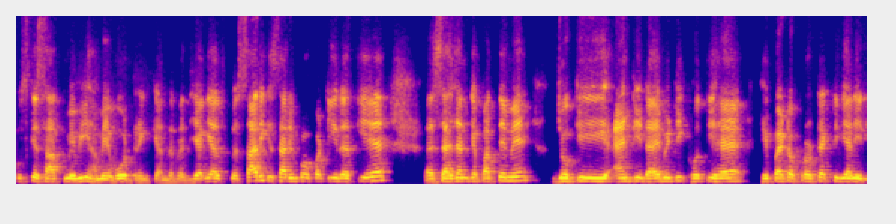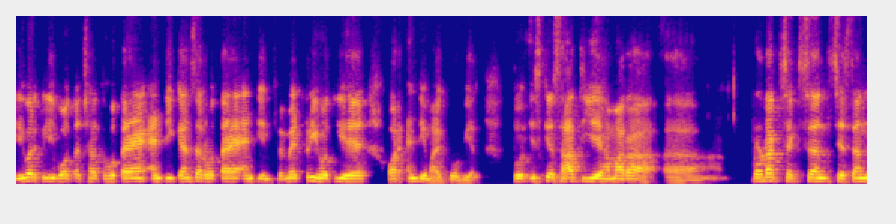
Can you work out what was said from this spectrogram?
उसके साथ में भी हमें वो ड्रिंक के अंदर में दिया गया। उसमें सारी की सारी प्रॉपर्टी रहती है सहजन के पत्ते में जो कि एंटी डायबिटिक होती है हिपेटोप्रोटेक्टिव यानी लीवर के लिए बहुत अच्छा होता है एंटी कैंसर होता है एंटी इन्फ्लेमेटरी होती है और एंटी माइक्रोबियल तो इसके साथ ये हमारा प्रोडक्ट सेक्शन सेशन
